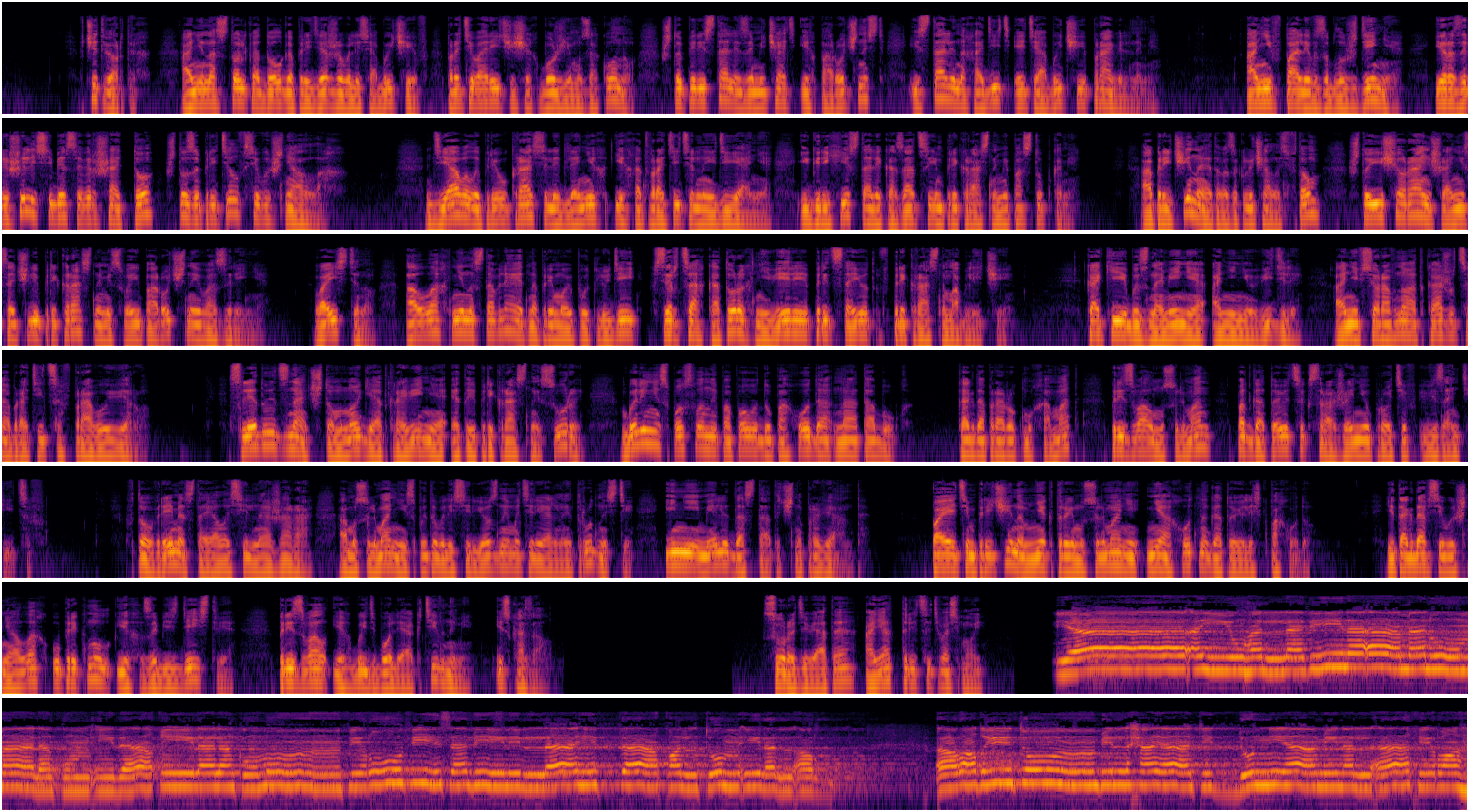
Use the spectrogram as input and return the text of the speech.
в-четвертых, они настолько долго придерживались обычаев, противоречащих Божьему закону, что перестали замечать их порочность и стали находить эти обычаи правильными. Они впали в заблуждение и разрешили себе совершать то, что запретил Всевышний Аллах. Дьяволы приукрасили для них их отвратительные деяния, и грехи стали казаться им прекрасными поступками – а причина этого заключалась в том, что еще раньше они сочли прекрасными свои порочные воззрения. Воистину, Аллах не наставляет на прямой путь людей, в сердцах которых неверие предстает в прекрасном обличии. Какие бы знамения они ни увидели, они все равно откажутся обратиться в правую веру. Следует знать, что многие откровения этой прекрасной суры были неспосланы по поводу похода на Табук, когда пророк Мухаммад призвал мусульман подготовиться к сражению против византийцев. В то время стояла сильная жара, а мусульмане испытывали серьезные материальные трудности и не имели достаточно провианта. По этим причинам некоторые мусульмане неохотно готовились к походу. И тогда Всевышний Аллах упрекнул их за бездействие, призвал их быть более активными и сказал. Сура 9, аят 38. يا أيها الذين آمنوا ما لكم إذا قيل لكم انفروا في سبيل الله اثاقلتم إلى الأرض أرضيتم بالحياة الدنيا من الآخرة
